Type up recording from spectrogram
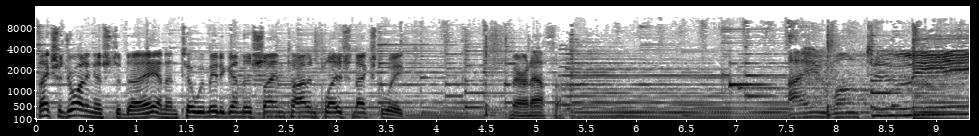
Thanks for joining us today, and until we meet again this same time and place next week, Maranatha. I want to live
